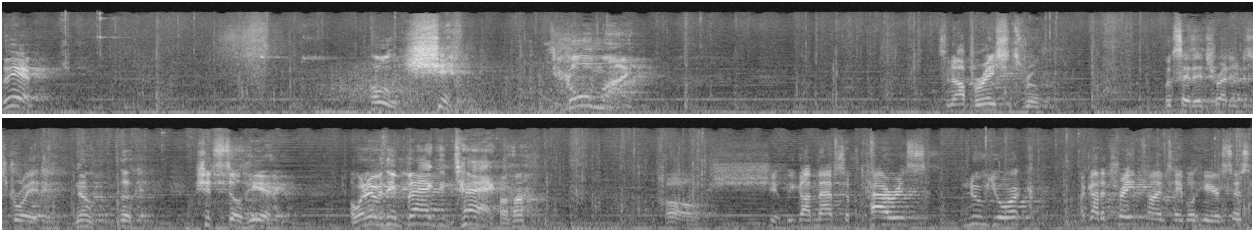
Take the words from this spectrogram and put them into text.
Clear! Holy shit! It's a gold mine! It's an operations room. Looks like they tried to destroy it. No, look, shit's still here. I want everything bagged and tagged. Uh-huh. Oh, shit. We got maps of Paris, New York. I got a train timetable here. It says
